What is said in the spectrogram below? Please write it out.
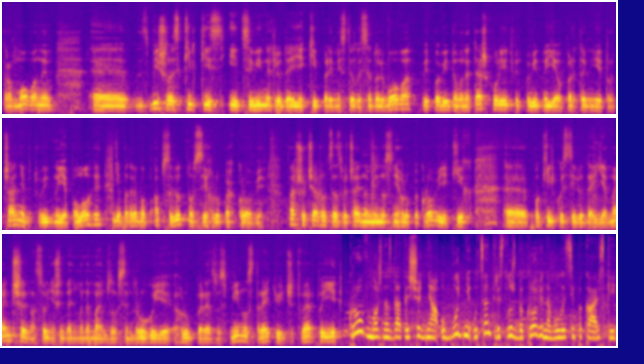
травмованим. Е, Збільшилась кількість і цивільних людей, які перемістилися до Львова. Відповідно, вони теж хворіють, відповідно, є оперативні втручання, відповідно, є пологи. Є потреба абсолютно в всіх групах крові. Першу чергу це, звичайно, мінусні групи крові, яких е, по кількості людей є менше. На сьогоднішній день ми не маємо зовсім другої групи резус мінус, третьої, четвертої. Кров можна здати щодня у будні у центрі служби крові на вулиці Пекарській.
